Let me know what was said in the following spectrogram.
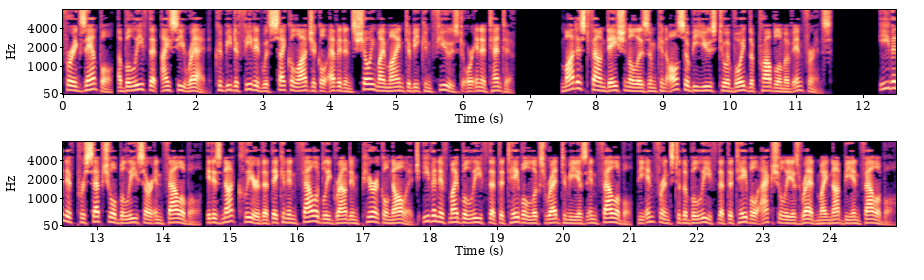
For example, a belief that I see red could be defeated with psychological evidence showing my mind to be confused or inattentive. Modest foundationalism can also be used to avoid the problem of inference. Even if perceptual beliefs are infallible, it is not clear that they can infallibly ground empirical knowledge even if my belief that the table looks red to me is infallible, the inference to the belief that the table actually is red might not be infallible.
